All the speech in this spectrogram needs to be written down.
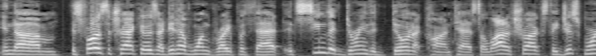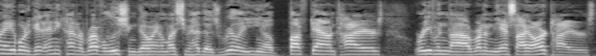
And um, as far as the track goes, I did have one gripe with that. It seemed that during the donut contest, a lot of trucks they just weren't able to get any kind of revolution going unless you had those really you know buffed down tires or even uh, running the SIR tires.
